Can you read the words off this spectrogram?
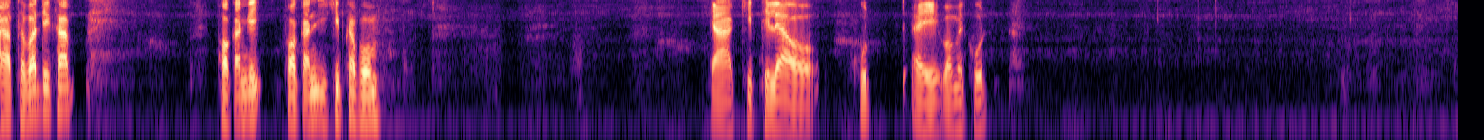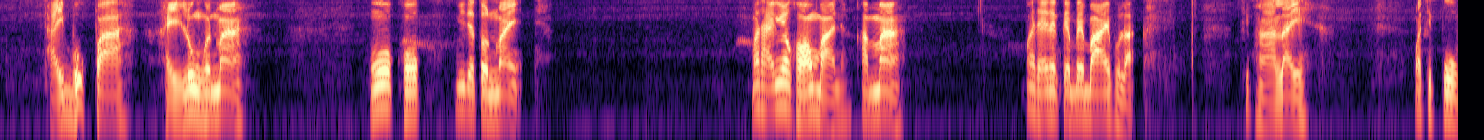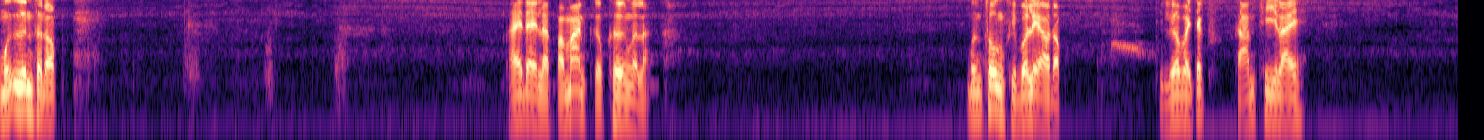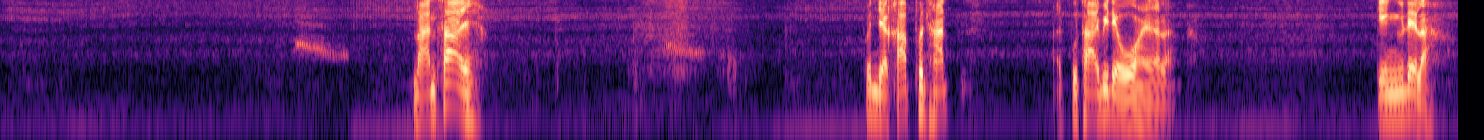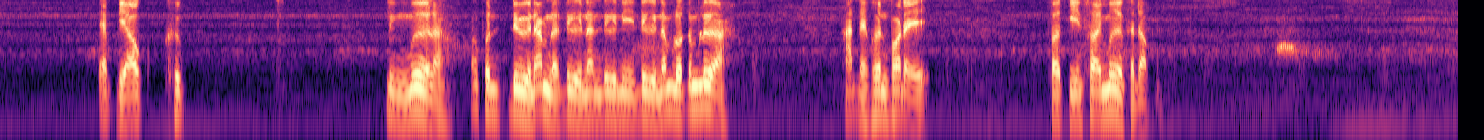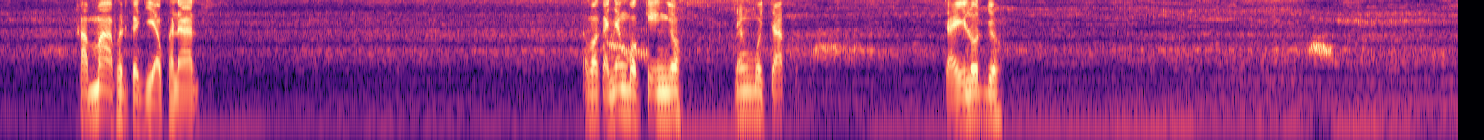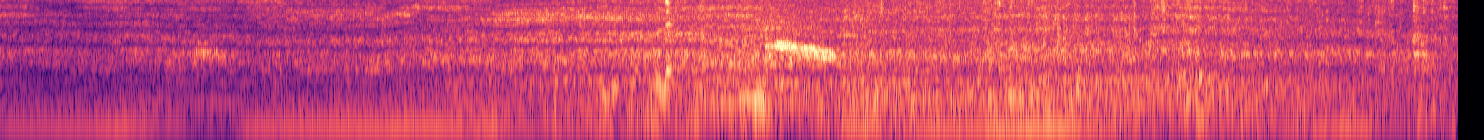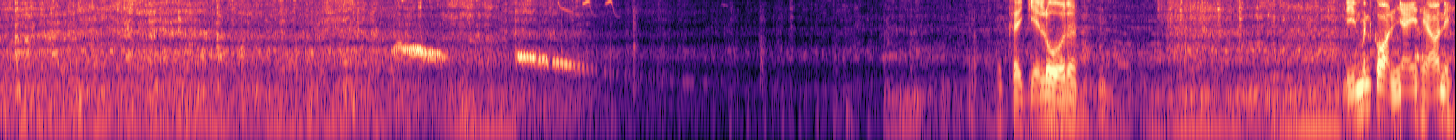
กาบสวัสดีครับ พอกันกิพอกันอีกคลิปครับผม จากคลิปที่แล้วขุดไอ้บ่ไม่นขุด ไถบุกปลาให้ลุงคนมาโอ้โคกมีแต่ต้นไม้มาถ่ายเจ้าของบ้านคำมา มาถ่ายตั้งแต่บ่ายๆพุ่นละสิบหาไร ว่าสิปลูกมืออื่นสะดอกถ่ายได้ละประมาณเกือบเครื่องแล้วล่ะเบิ่งส่งสิบ่แล้วดอกที่เหลือไปจักสามสี่ไรหลานไส้เพิ่นอยากครับเพิ่นฮัดผู้ถ่ายวิดีโอให้นั่นล่ะ เก่งอยู่ได้ล่ะ แป๊บเดียวคือลึงมือล่ะเพิ่นดื้อน้ำละดื้อนั่นดื้อนี่ดื้อน้ำรถน้ำเรือฮัดให้เพิ่นพอได้ต่อตีนซอยมือสะดอกคำมาเพิ่นก็เหยียบขนาดแต่ว่ากันยังบอกเก่งอยู่ยังบ่จัก ใจรถอยู่ ใส่เกโลเด้อดินมันก่อนใหญ่แถวนี่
